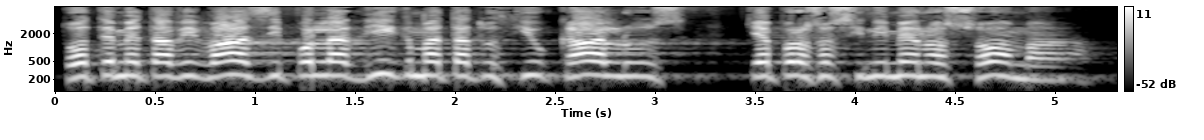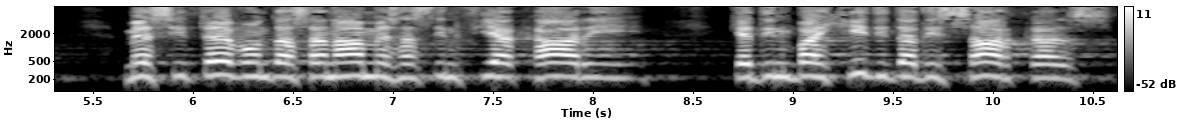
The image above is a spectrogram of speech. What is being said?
τότε μεταβιβάζει πολλά δείγματα του Θείου Κάλους και προς το συνημένο σώμα, μεσητεύοντας ανάμεσα στην Θεία Χάρη και την παχύτητα της σάρκας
